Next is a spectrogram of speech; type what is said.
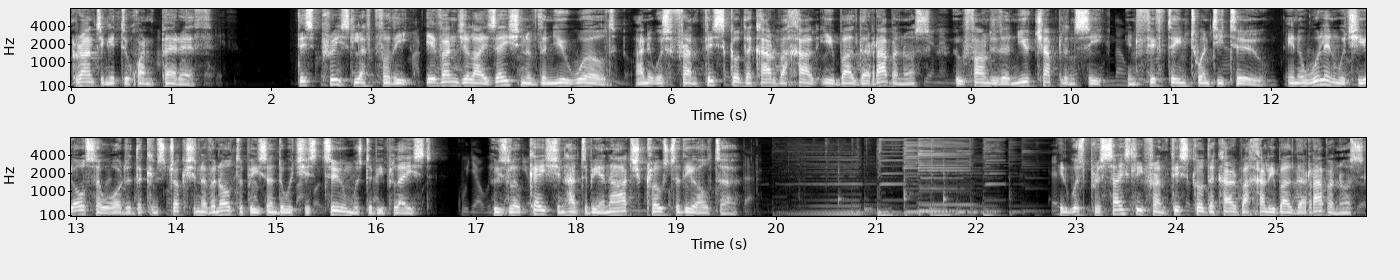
granting it to Juan Perez. This priest left for the evangelization of the New World, and it was Francisco de Carvajal y Valderrabanos who founded a new chaplaincy in 1522, in a will in which he also ordered the construction of an altarpiece under which his tomb was to be placed, whose location had to be an arch close to the altar. It was precisely Francisco de Carvajal y Valderrabanos,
